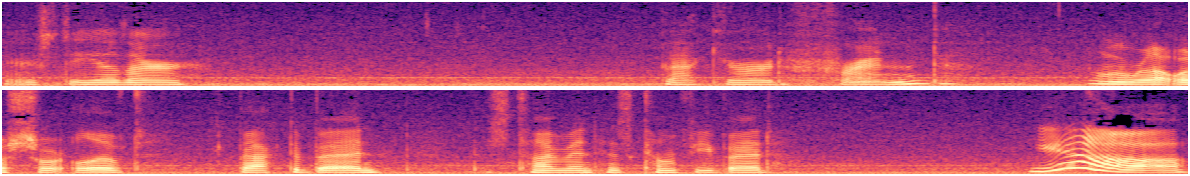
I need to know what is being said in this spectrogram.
There's the other backyard friend. Oh, that was short-lived. Back to bed. This time in his comfy bed. Yeah!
